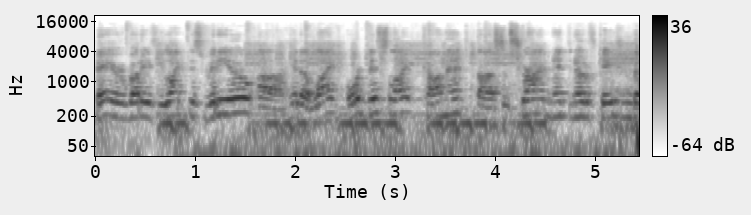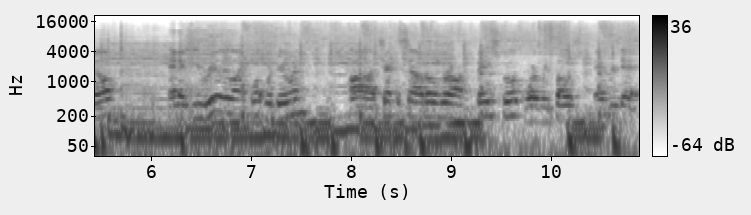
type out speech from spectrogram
Hey everybody, if you like this video, uh, hit a like or dislike, comment, uh, subscribe, and hit the notification bell. And if you really like what we're doing, uh, check us out over on Facebook where we post every day.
